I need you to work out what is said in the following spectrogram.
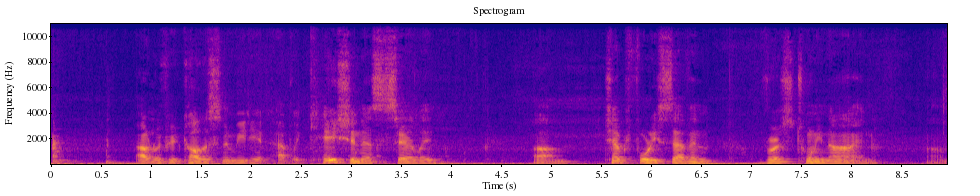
I don't know if you'd call this an immediate application necessarily. Um, chapter 47, verse 29. Um,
